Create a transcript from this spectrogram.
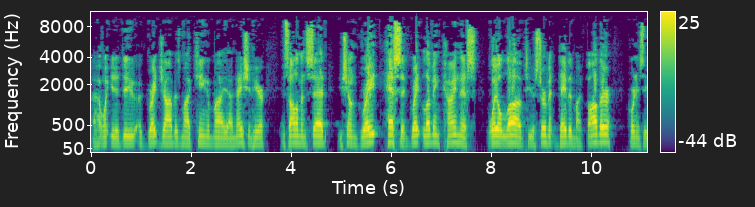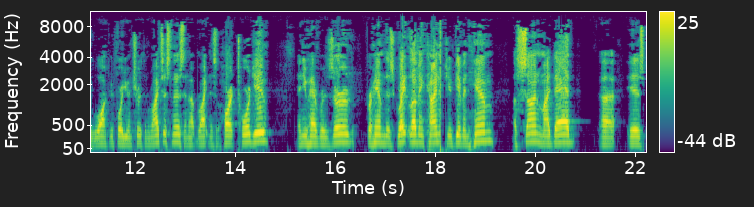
Uh, I want you to do a great job as my king of my uh, nation here. And Solomon said, you've shown great hesed, great loving kindness, loyal love to your servant David, my father according as he walked before you in truth and righteousness and uprightness of heart toward you. And you have reserved for him this great loving kindness. You've given him a son. My dad uh, is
